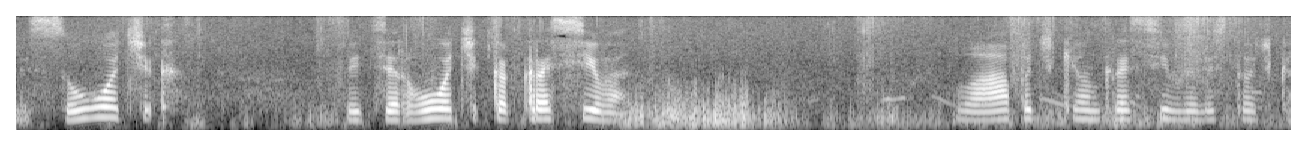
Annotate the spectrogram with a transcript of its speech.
Лесочек, ветерочек, как красиво. Лапочки, он красивый, листочка.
